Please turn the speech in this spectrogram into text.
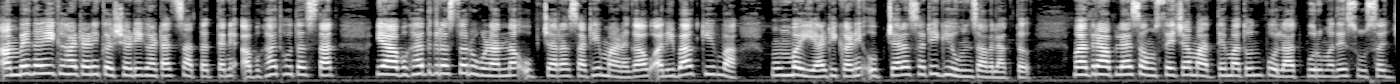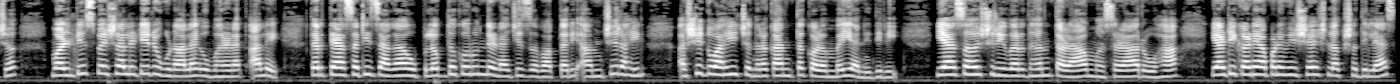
आंबेनळी घाट आणि कशेडी घाटात सातत्याने अपघात होत असतात. या अपघातग्रस्त रुग्णांना उपचारासाठी माणगाव अलिबाग किंवा मुंबई या ठिकाणी उपचारासाठी घेऊन जावं लागतं. मात्र आपल्या संस्थेच्या माध्यमातून पोलादपूरमध्ये सुसज्ज मल्टी स्पेशालिटी रुग्णालय उभारण्यात आले तर त्यासाठी जागा उपलब्ध करून देण्याची जबाबदारी आमची राहील अशी ग्वाही चंद्रकांत कळंबे यांनी दिली. यासह श्रीवर्धन तळा म्हसळा रोहा या ठिकाणी आपण विशेष लक्ष दिल्यास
